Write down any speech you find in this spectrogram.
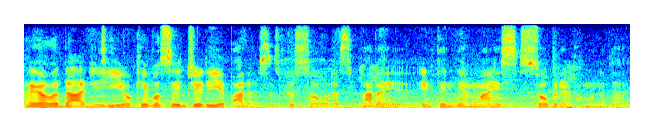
realidade e o que você diria para essas pessoas para entender mais sobre a comunidade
